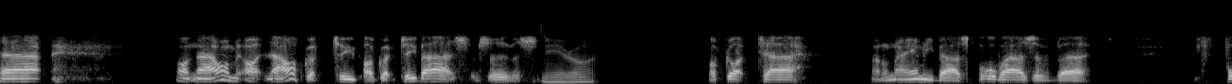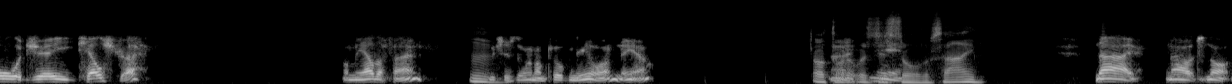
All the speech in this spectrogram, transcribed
Uh, oh no, I'm, I, no. I've got two. I've got two bars of service. Yeah, right. I've got. Uh, I don't know how many bars. Four bars of uh, 4G Telstra on the other phone, Mm. which is the one I'm talking to you on now. I thought it was just Yeah. all the same. No, no, it's not.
